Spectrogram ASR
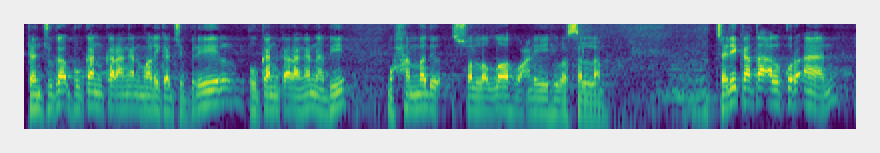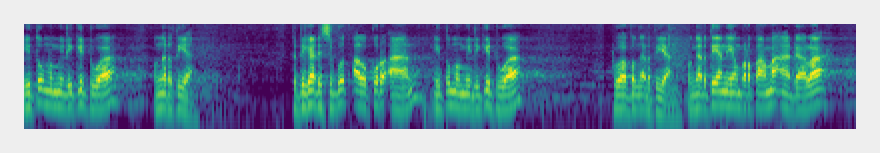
Dan juga bukan karangan malaikat Jibril, bukan karangan Nabi Muhammad sallallahu alaihi wasallam. Jadi kata Al-Qur'an itu memiliki dua pengertian. Ketika disebut Al-Qur'an itu memiliki dua dua pengertian. Pengertian yang pertama adalah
